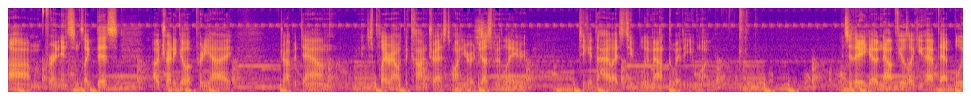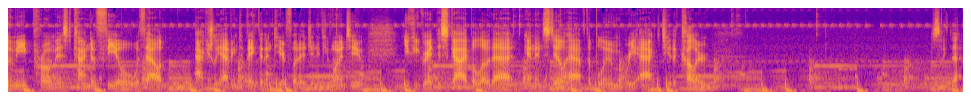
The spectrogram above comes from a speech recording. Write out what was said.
Um, for an instance like this, I would try to go up pretty high, drop it down, and just play around with the contrast on your adjustment layer to get the highlights to bloom out the way that you want. And so there you go. Now it feels like you have that bloomy pro mist kind of feel without actually having to bake that into your footage. And if you wanted to, you could grade the sky below that and then still have the bloom react to the color. Just like that.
